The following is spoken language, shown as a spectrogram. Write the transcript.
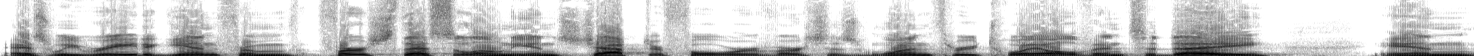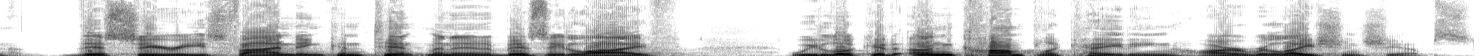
as we read again from 1 Thessalonians chapter 4 verses 1 through 12 and today in this series finding contentment in a busy life we look at uncomplicating our relationships.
